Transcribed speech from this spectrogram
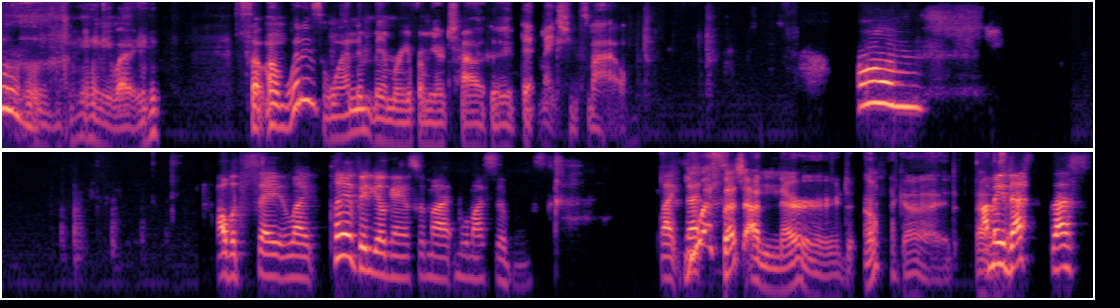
Ooh, anyway, so um, what is one memory from your childhood that makes you smile? Um, I would say like playing video games with my with my siblings. Like that. you are such a nerd. Oh my god. I mean, that's that's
